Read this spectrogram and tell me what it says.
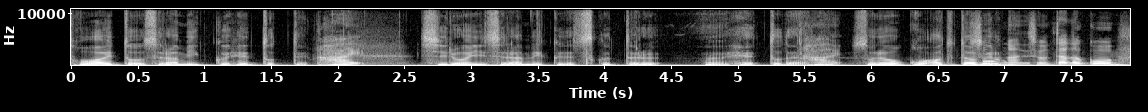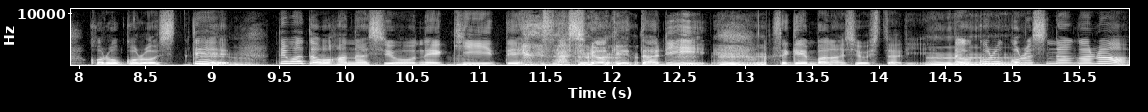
ホワイトセラミックヘッドって、はい、白いセラミックで作ってるヘッドだよね、はい、それをこう当ててあげるそうなんですよ。ただこう、うん、コロコロして、えー、でまたお話をね聞いて差し上げたり、えー、世間話をしたり、えー、だからコロコロしながら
